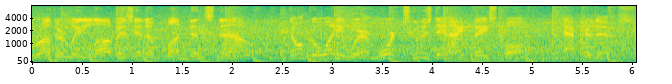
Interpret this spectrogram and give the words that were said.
brotherly love is in abundance now. Don't go anywhere. More Tuesday night baseball after this.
